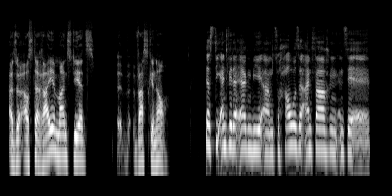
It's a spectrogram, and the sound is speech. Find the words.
Also aus der Reihe meinst du jetzt äh, was genau? dass die entweder irgendwie ähm, zu Hause einfach ein, ein sehr äh,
